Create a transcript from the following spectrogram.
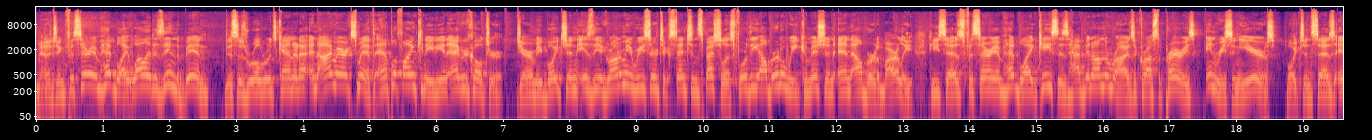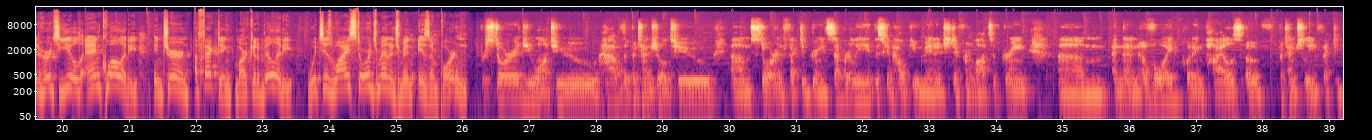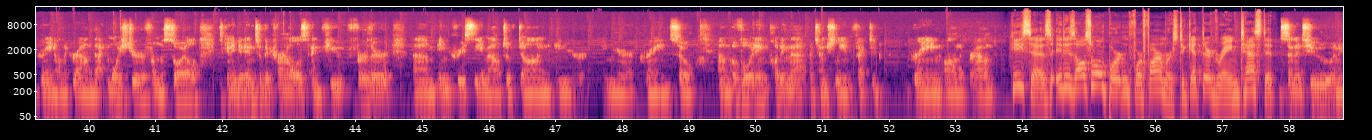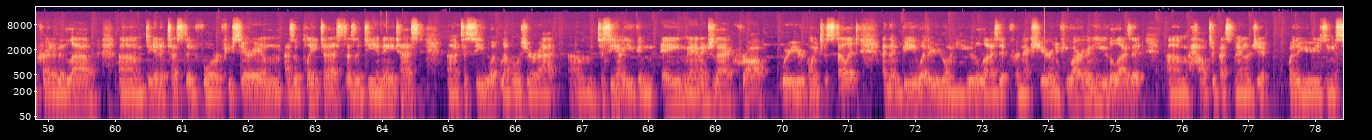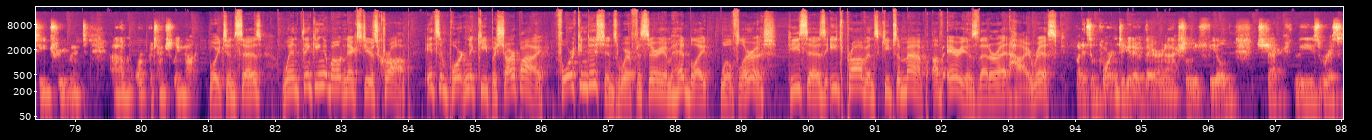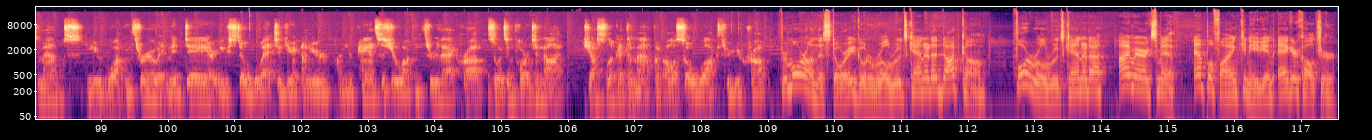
managing Fusarium head blight while it is in the bin. This is Rural Roots Canada, and I'm Eric Smith, amplifying Canadian agriculture. Jeremy Boychyn is the Agronomy Research Extension Specialist for the Alberta Wheat Commission and Alberta Barley. He says Fusarium head blight cases have been on the rise across the prairies in recent years. Boychyn says it hurts yield and quality, in turn affecting marketability, which is why storage management is important. For storage, you want to have the potential to um, store infected grain separately. This can help you manage different lots of grain um, and then avoid putting piles of potentially infected grain on the ground. That moisture from the soil is going to get into the kernels and further um, increase the amount of DON in your in your grain. So, um, avoiding putting that potentially infected grain on the ground. He says it is also important for farmers to get their grain tested. Send it to an accredited lab um, to get it tested for fusarium as a plate test, as a DNA test, uh, to see what levels you're at, um, to see how you can A, manage that crop where you're going to sell it, and then B, whether you're going to utilize it for next year. And if you are going to utilize it, um, how to best manage it whether you're using a seed treatment um, or potentially not. Boychyn says when thinking about next year's crop, it's important to keep a sharp eye for conditions where Fusarium head blight will flourish. He says each province keeps a map of areas that are at high risk. But it's important to get out there and actually field check these risk maps. You're walking through at midday. Are you still wet on your on your pants as you're walking through that crop? So it's important to not just look at the map, but also walk through your crop. For more on this story, go to ruralrootscanada.com. For Rural Roots Canada, I'm Eric Smith, amplifying Canadian agriculture.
